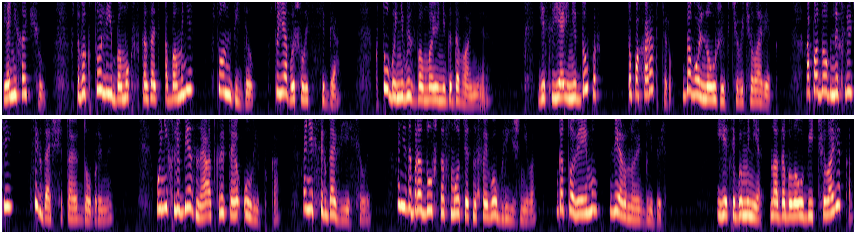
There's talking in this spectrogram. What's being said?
Я не хочу, чтобы кто-либо мог сказать обо мне, что он видел, что я вышел из себя, кто бы не вызвал мое негодование. Если я и не добр, то по характеру довольно уживчивый человек, а подобных людей всегда считают добрыми. У них любезная открытая улыбка, они всегда веселы, они добродушно смотрят на своего ближнего, готовя ему верную гибель. И если бы мне надо было убить человека,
